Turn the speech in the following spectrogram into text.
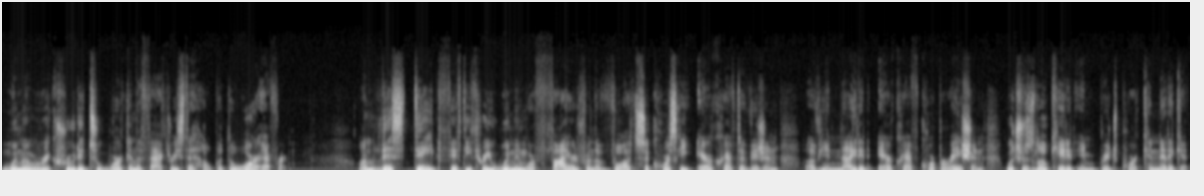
women were recruited to work in the factories to help with the war effort. On this date, 53 women were fired from the Vought Sikorsky Aircraft Division of United Aircraft Corporation, which was located in Bridgeport, Connecticut.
